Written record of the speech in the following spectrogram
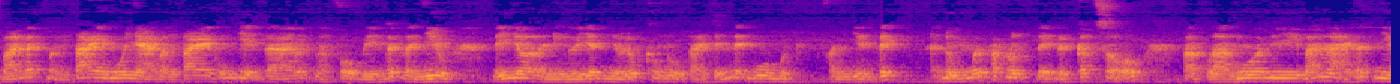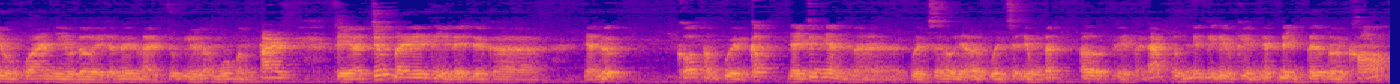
bán đất bằng tay, mua nhà bằng tay cũng diễn ra rất là phổ biến, rất là nhiều. Lý do là những người dân nhiều lúc không đủ tài chính để mua một phần diện tích đúng với pháp luật để được cấp sổ hoặc là mua đi bán lại rất nhiều qua nhiều đời, cho nên là chủ yếu là mua bằng tay. Thì ờ, trước đây thì để được ờ, nhà nước có thẩm quyền cấp giấy chứng nhận uh, quyền sở hữu nhà ở quyền sử dụng đất ở thì phải đáp ứng những cái điều kiện nhất định tương đối khó.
